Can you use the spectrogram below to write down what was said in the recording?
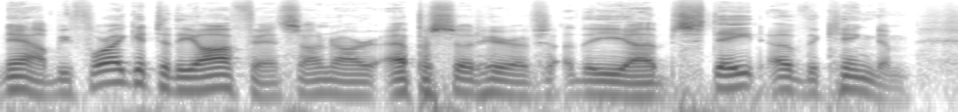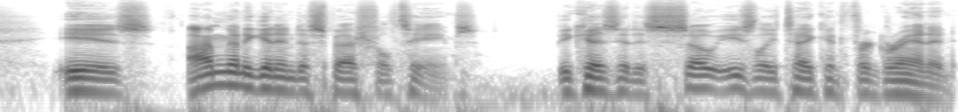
Now, before I get to the offense on our episode here of the uh, state of the kingdom, is I'm going to get into special teams because it is so easily taken for granted.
